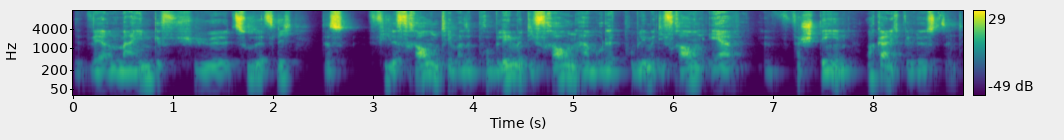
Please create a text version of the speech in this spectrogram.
wäre mein Gefühl zusätzlich, dass viele Frauenthemen, also Probleme, die Frauen haben oder Probleme, die Frauen eher verstehen, noch gar nicht gelöst sind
